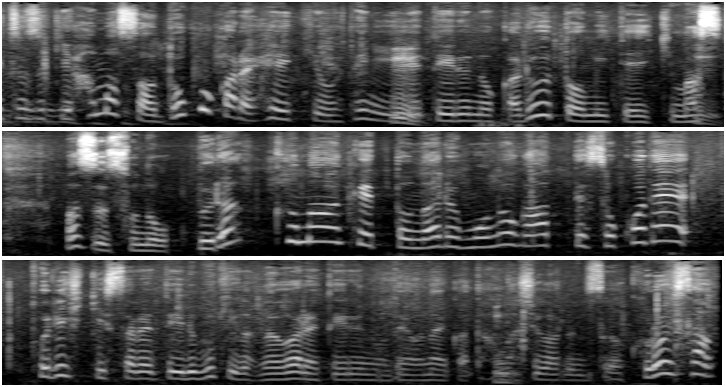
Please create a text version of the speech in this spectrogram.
引き続きハマスはどこから兵器を手に入れているのかルートを見ていきます、うん、まずそのブラックマーケットなるものがあってそこで取引されている武器が流れているのではないかという話があるんですが黒井さん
